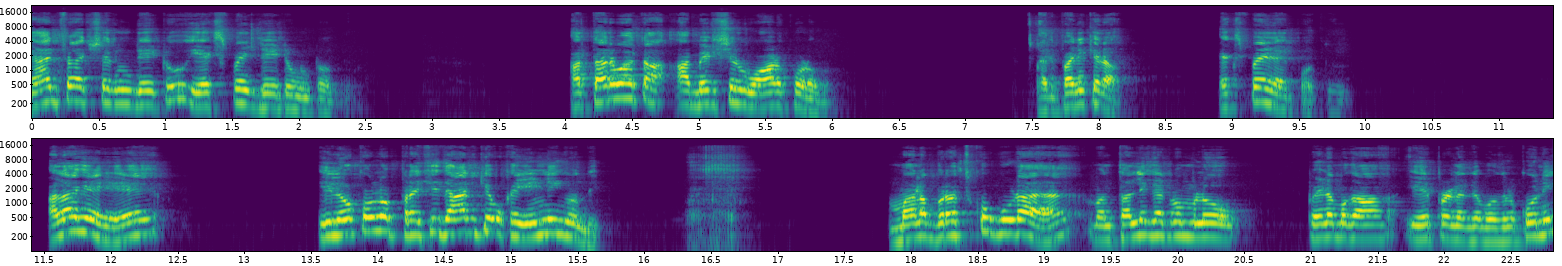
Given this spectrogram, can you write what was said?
manufacturing date expiry date ఉంటుంది. ఆ తర్వాత ఆ మెడిసిన్ వాడకూడదు అది పనికిరా ఎక్స్పైర్ అయిపోతుంది. అలాగే ఈ లోకంలో ప్రతిదానికి ఒక ఎండింగ్ ఉంది. మన బ్రతుకు కూడా మన తల్లి గర్భంలో పిండముగా ఏర్పడినది మొదలుకొని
